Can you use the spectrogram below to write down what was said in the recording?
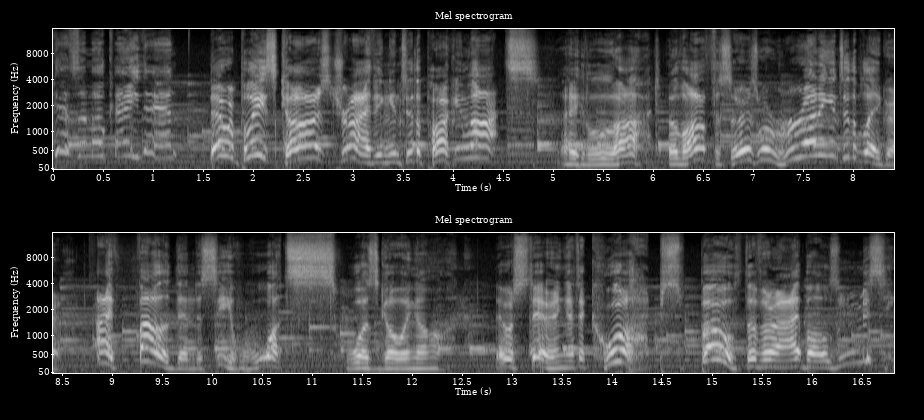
guess I'm okay then. There were police cars driving into the parking lots. A lot of officers were running into the playground. I followed them to see what was going on. They were staring at a corpse, both of her eyeballs missing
